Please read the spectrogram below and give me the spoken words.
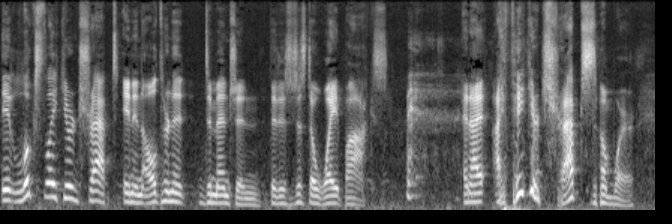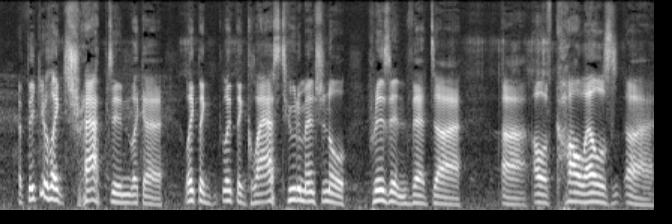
it looks like you're trapped in an alternate dimension that is just a white box, and I, I think you're trapped somewhere. I think you're like trapped in like a, like the, like the glass two dimensional prison that uh, uh, all of Kal El's uh,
